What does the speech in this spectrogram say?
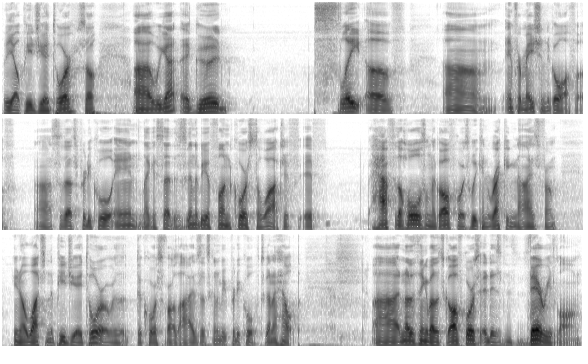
the LPGA Tour. So uh, we got a good slate of um, information to go off of. Uh, so that's pretty cool. And like I said, this is going to be a fun course to watch. If if half of the holes on the golf course we can recognize from you know, watching the PGA Tour over the, the course of our lives. That's going to be pretty cool. It's going to help. Uh, another thing about this golf course, it is very long.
